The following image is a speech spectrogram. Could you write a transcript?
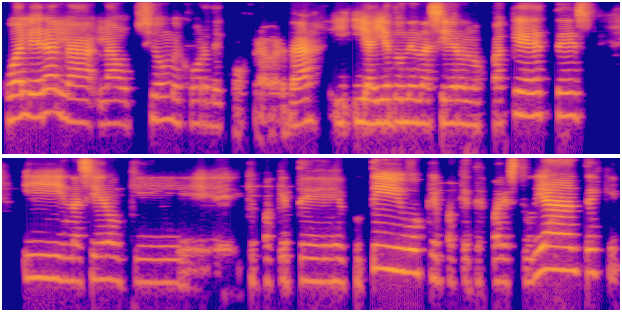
cuál era la, la opción mejor de compra, ¿verdad? Y, y, ahí es donde nacieron los paquetes y nacieron que, que paquetes ejecutivos, que paquetes para estudiantes, que,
